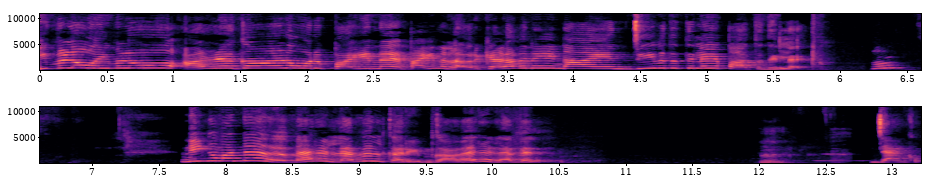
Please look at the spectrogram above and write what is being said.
இவ்வளோ இவ்வளோ அழகான ஒரு பையனை பையனில் ஒரு கிழவனை நான் என் ஜீவிதத்திலே பார்த்ததில்லை நீங்கள் வந்து வேற லெவல் கரீம்கா வேற லெவல் ஜாங்கோ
